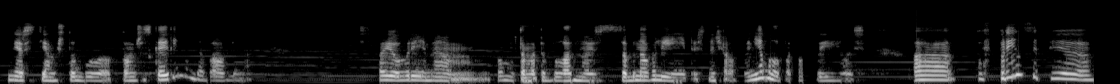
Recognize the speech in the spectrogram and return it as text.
например, с тем, что было в том же Skyrim добавлено, свое время, по-моему, там это было одно из обновлений, то есть сначала его не было, потом появилось, а, в принципе,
